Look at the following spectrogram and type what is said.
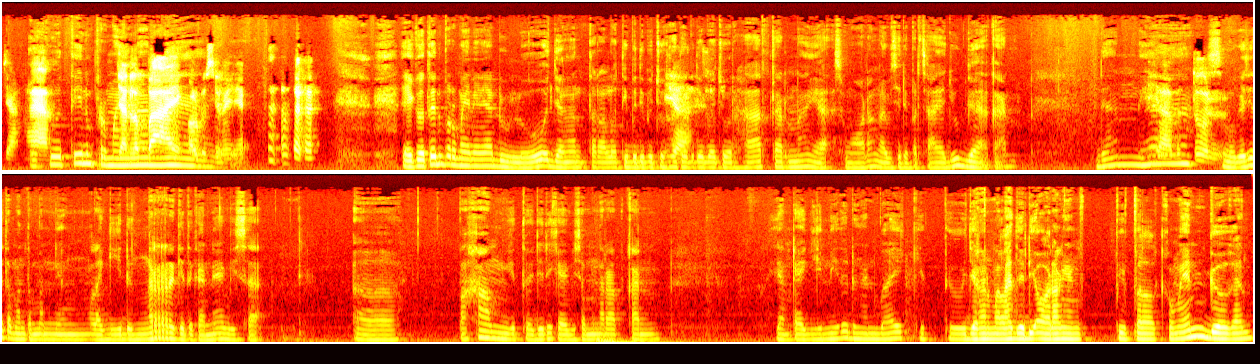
jangan ikutin permainannya jangan lebay kalau misalnya ikutin permainannya dulu jangan terlalu tiba-tiba curhat Iya. tiba-tiba curhat karena ya semua orang nggak bisa dipercaya juga kan dan ya Iya, betul. semoga sih teman-teman yang lagi denger gitu kan ya bisa eh, paham gitu. Jadi kayak bisa menerapkan yang kayak gini tuh dengan baik gitu. Jangan malah jadi orang yang people comment go kan?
